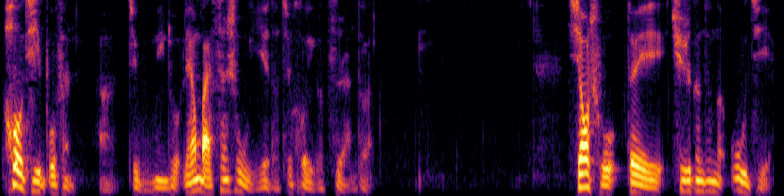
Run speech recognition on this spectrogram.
后记部分啊，这部名著两百三十五页的最后一个自然段，消除对趋势跟踪的误解。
